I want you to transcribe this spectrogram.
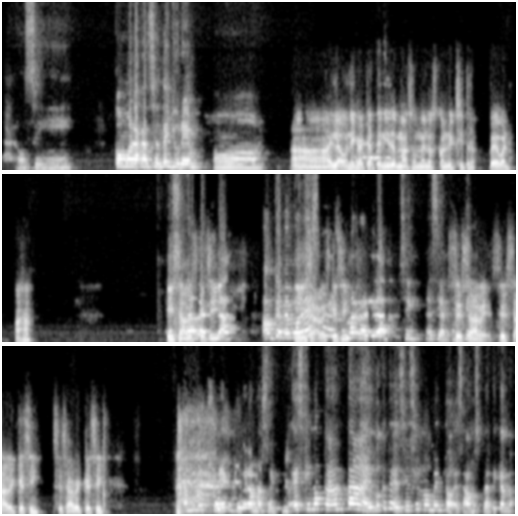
Claro, sí. Como la canción de Yurem. Oh. Ah, la única que ha tenido más o menos con éxito. Pero bueno, ajá. Y sabes que sí. Aunque me moleste, es una realidad. Sí, es cierto. Se sabe, se sabe que sí, se sabe que sí. A mí me gustaría que tuviera más. Es que no canta, es lo que te decía hace un momento, estábamos platicando.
